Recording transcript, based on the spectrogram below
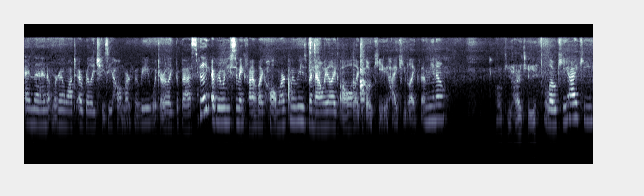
and then we're gonna watch a really cheesy Hallmark movie, which are like the best. I feel like everyone used to make fun of like Hallmark movies, but now we like all like low key, high key like them, you know? Low key, high key. Low key, high key.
